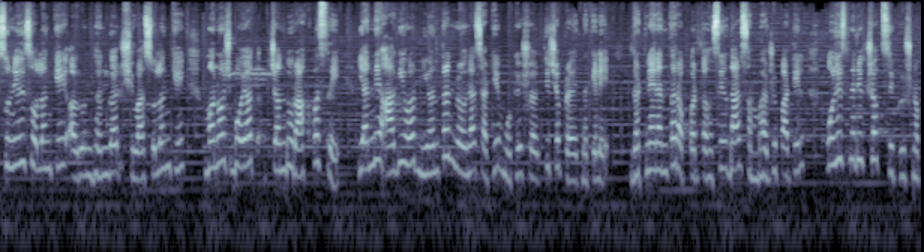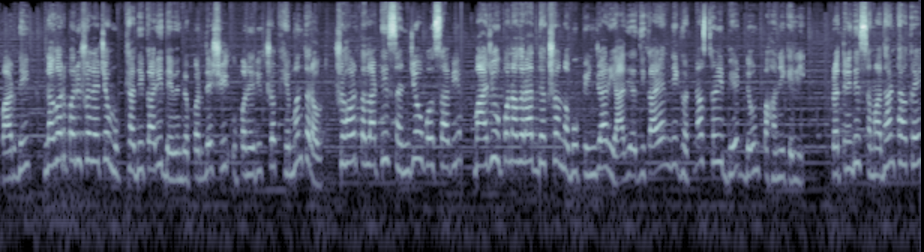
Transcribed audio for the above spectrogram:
सुनील सोलंकी अरुण धनगर शिवा सोलंकी मनोज बोयत चंदू राखपसरे यांनी आगीवर नियंत्रण मिळवण्यासाठी मोठे शर्तीचे प्रयत्न केले. घटनेनंतर अप्पर तहसीलदार संभाजी पाटील पोलीस निरीक्षक श्रीकृष्ण पारधी नगर परिषदेचे मुख्याधिकारी देवेंद्र परदेशी उपनिरीक्षक हेमंत राऊत शहर तलाठी संजीव गोसावी माजी उपनगराध्यक्ष नबू पिंजारी आदी अधिकाऱ्यांनी घटनास्थळी भेट देऊन पाहणी केली. प्रतिनिधी समाधान ठाकरे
